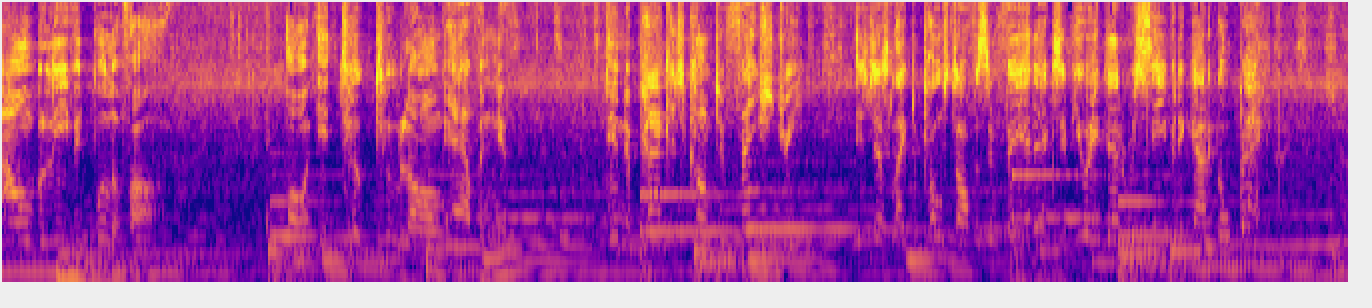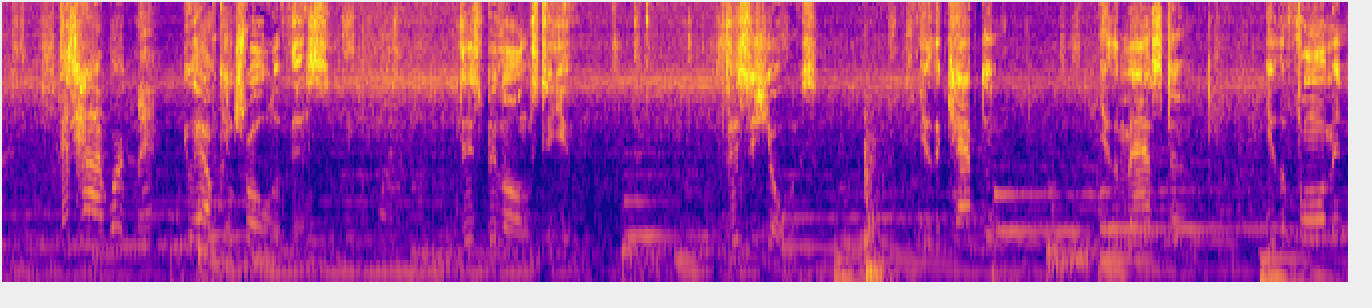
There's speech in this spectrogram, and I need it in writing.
I don't believe it Boulevard. Or it took too long Avenue then the package come to Faith Street. It's just like the post office and FedEx. If you ain't there to receive it, it got to go back. That's how it works, man. You have control of this. This belongs to you. This is yours. You're the captain. You're the master. You're the foreman.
